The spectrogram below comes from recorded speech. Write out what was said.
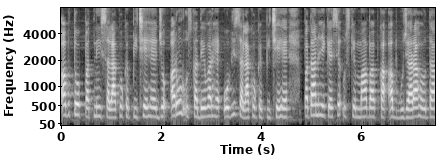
अब तो पत्नी सलाखों के पीछे है, जो अरुण उसका देवर है, वो भी सलाखों के पीछे है। पता नहीं कैसे उसके माँ बाप का अब गुजारा होता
